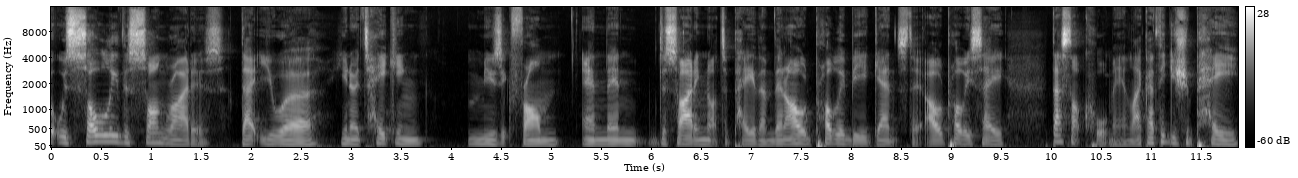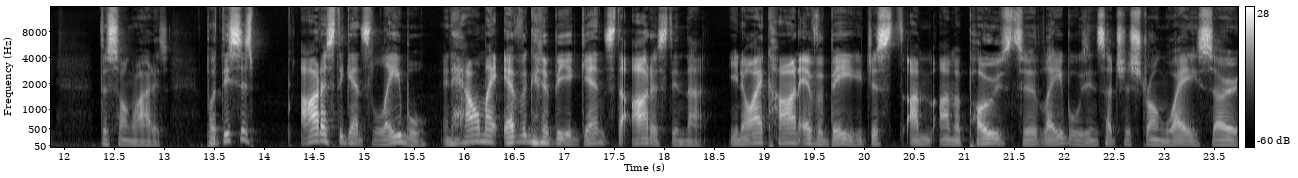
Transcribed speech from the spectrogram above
it was solely the songwriters that you were, you know, taking music from and then deciding not to pay them, then I would probably be against it. I would probably say that's not cool, man. Like I think you should pay the songwriters. But this is artist against label, and how am I ever going to be against the artist in that? You know, I can't ever be. Just I'm I'm opposed to labels in such a strong way. So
